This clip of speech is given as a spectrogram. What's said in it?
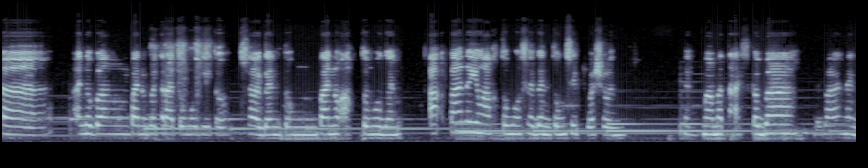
ah, ano bang, paano ba trato mo dito sa gantong, paano akto mo, gan, ah, paano yung akto mo sa gantong sitwasyon? Nagmamataas ka ba? Diba? Nag,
